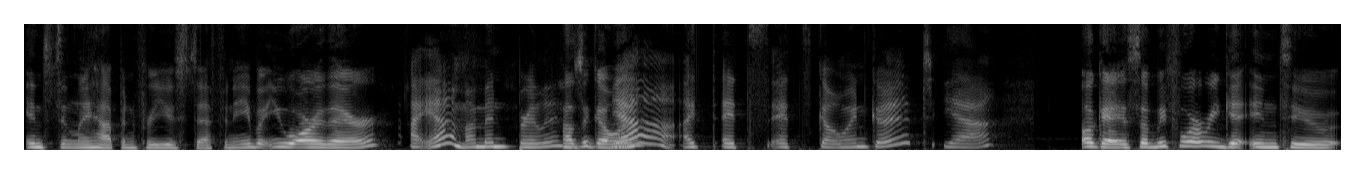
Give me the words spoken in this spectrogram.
instantly happen for you, Stephanie, but you are there. I am. I'm in Berlin. How's it going? Yeah, I, it's it's going good. Yeah. Okay, so before we get into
